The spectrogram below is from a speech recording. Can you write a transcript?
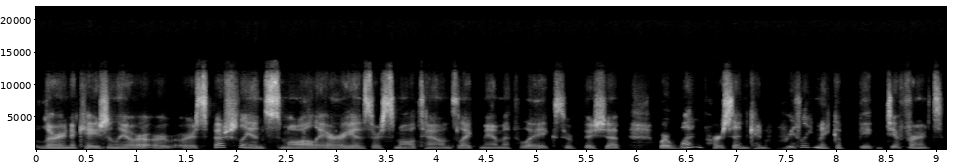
learn occasionally, or, or, or, especially in small areas or small towns like Mammoth Lakes or Bishop, where one person can really make a big difference.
